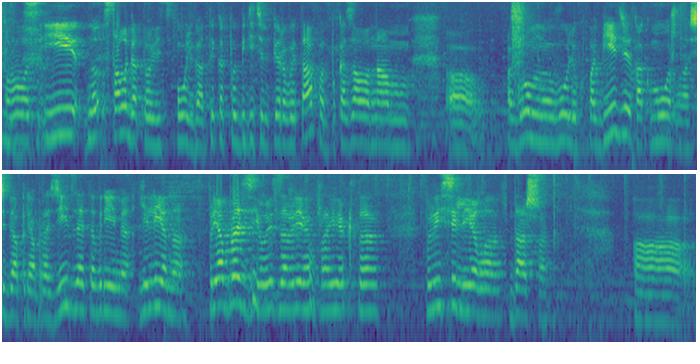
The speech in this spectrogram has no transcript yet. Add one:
Вот, и ну, стала готовить. Ольга, ты как победитель первого этапа показала нам э, огромную волю к победе, как можно себя преобразить за это время. Елена преобразилась за время проекта, повеселела. Даша, а,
